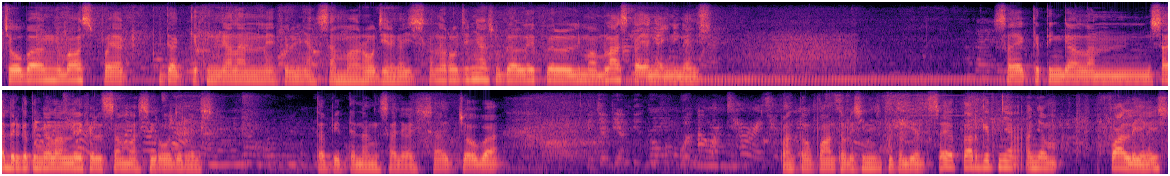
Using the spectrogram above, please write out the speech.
coba ngebuff supaya tidak ketinggalan levelnya sama Roger guys. Karena Rogernya sudah level 15 kayaknya ini guys saya ketinggalan cyber ketinggalan level sama si Roger guys. Tapi tenang saja guys. Saya coba pantau-pantau di sini kita lihat. Saya targetnya hanya Vale guys.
